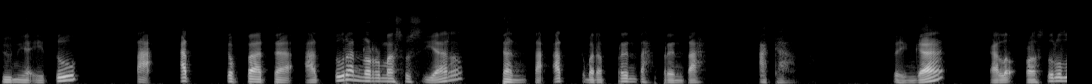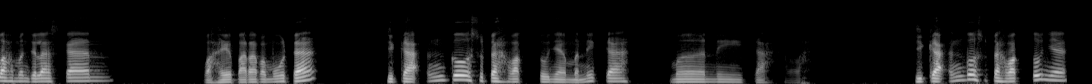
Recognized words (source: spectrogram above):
dunia itu kepada aturan norma sosial dan taat kepada perintah-perintah agama. Sehingga kalau Rasulullah menjelaskan, wahai para pemuda, jika engkau sudah waktunya menikah, menikahlah. Jika engkau sudah waktunya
